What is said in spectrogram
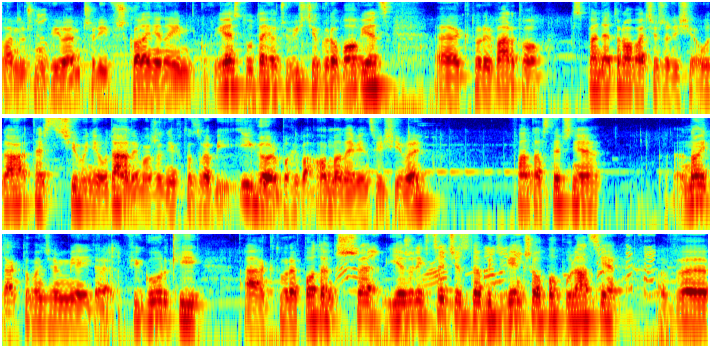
Wam już mówiłem, czyli w szkolenie najemników. Jest tutaj oczywiście grobowiec, e, który warto spenetrować, jeżeli się uda. Test siły nieudany, może niech to zrobi Igor, bo chyba on ma najwięcej siły. Fantastycznie. No i tak, tu będziemy mieli te figurki, a, które potem trze... Jeżeli chcecie zdobyć większą populację w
